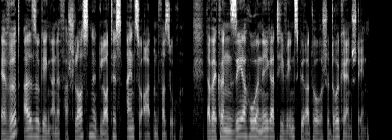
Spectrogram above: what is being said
Er wird also gegen eine verschlossene Glottis einzuatmen versuchen. Dabei können sehr hohe negative inspiratorische Drücke entstehen.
